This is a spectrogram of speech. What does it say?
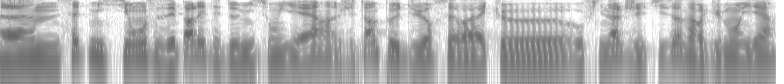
Euh, cette mission, je vous ai parlé des deux missions hier. J'étais un peu dur, c'est vrai que au final j'ai utilisé un argument hier.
